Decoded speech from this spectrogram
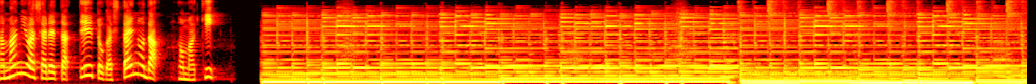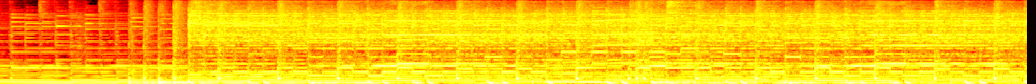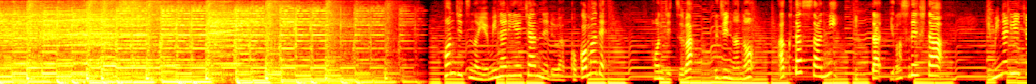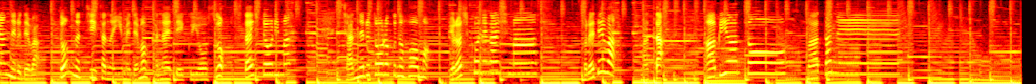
たまには洒落たデートがしたいのだ。の巻。本日のユミナリエチャンネルはここまで。本日は藤名のアクタスさんに行った様子でした。ユミナリエチャンネルではどんな小さな夢でも叶えていく様子をお伝えしております。チャンネル登録の方もよろしくお願いします。それではまた。アビアント。またね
